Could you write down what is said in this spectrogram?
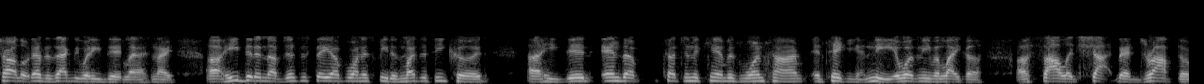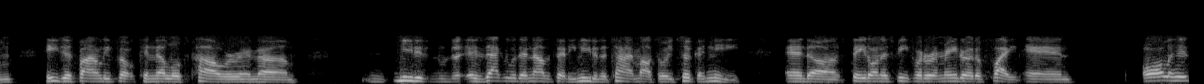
Charlo, that's exactly what he did last night. Uh, he did enough just to stay up on his feet as much as he could. Uh, he did end up touching the canvas one time and taking a knee. It wasn't even like a, a solid shot that dropped him. He just finally felt Canelo's power and um, needed exactly what the announcer said. He needed a timeout, so he took a knee and uh, stayed on his feet for the remainder of the fight. And all of his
